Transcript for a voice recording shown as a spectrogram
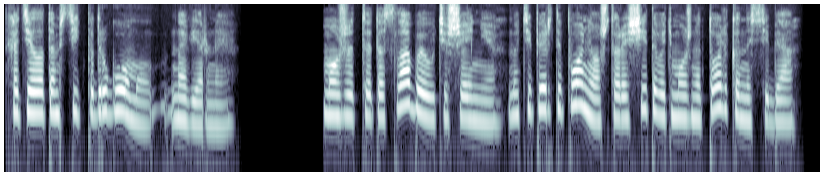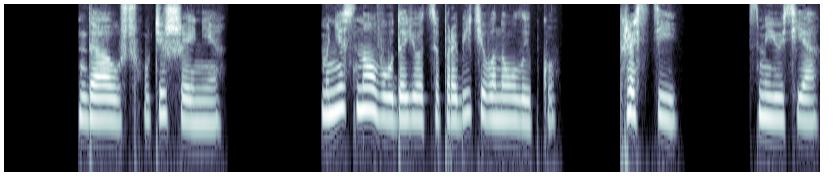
Хотел отомстить по-другому, наверное. Может, это слабое утешение, но теперь ты понял, что рассчитывать можно только на себя. Да уж, утешение. Мне снова удается пробить его на улыбку. «Прости», — смеюсь я.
